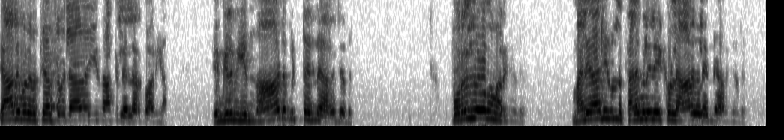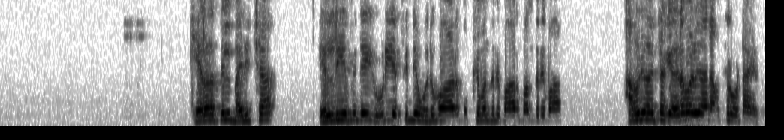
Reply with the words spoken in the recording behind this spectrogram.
ജാതി മത വ്യത്യാസമില്ലാതെ ഈ നാട്ടിൽ എല്ലാവർക്കും അറിയാം. എങ്കിലും ഈ നാട് വിട്ട് എന്നെ അറിഞ്ഞത് പുറം ലോകം അറിഞ്ഞത് മലയാളികളുടെ സ്ഥലങ്ങളിലേക്കുള്ള ആളുകൾ എന്നെ അറിഞ്ഞത്. കേരളത്തിൽ ഭരിച്ച എൽ ഡി എഫിന്റെ യു ഡി എഫിന്റെ ഒരുപാട് മുഖ്യമന്ത്രിമാർ മന്ത്രിമാർ അവരുമായിട്ടൊക്കെ ഇടപഴകാൻ അവസരം ഉണ്ടായത്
